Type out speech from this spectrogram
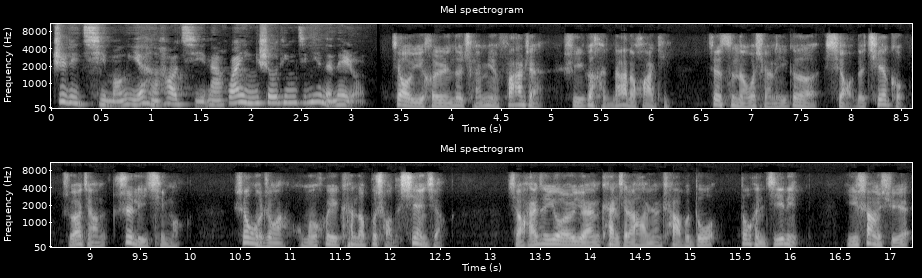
智力启蒙也很好奇，那欢迎收听今天的内容。教育和人的全面发展是一个很大的话题。这次呢，我选了一个小的切口，主要讲智力启蒙。生活中啊，我们会看到不少的现象。小孩子幼儿园看起来好像差不多，都很机灵，一上学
